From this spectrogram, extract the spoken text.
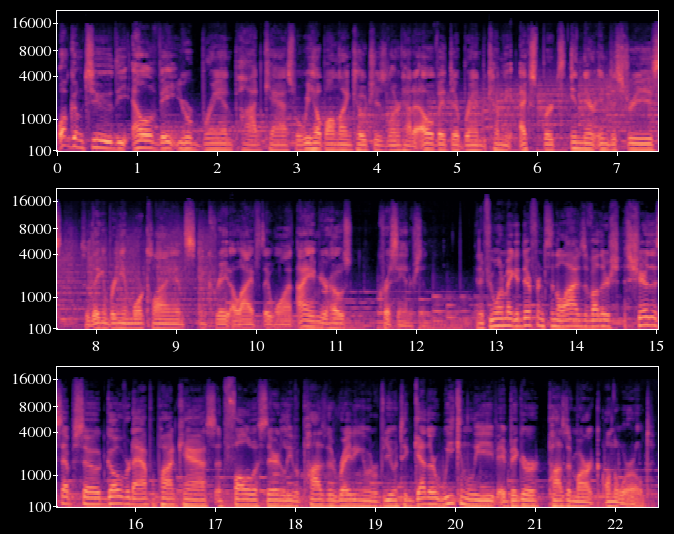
Welcome to the Elevate Your Brand podcast, where we help online coaches learn how to elevate their brand, become the experts in their industries so they can bring in more clients and create a life they want. I am your host, Chris Anderson. And if you want to make a difference in the lives of others, share this episode, go over to Apple Podcasts and follow us there to leave a positive rating and review. And together we can leave a bigger positive mark on the world.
